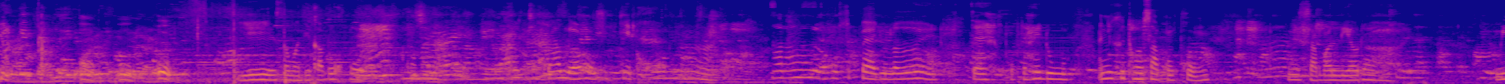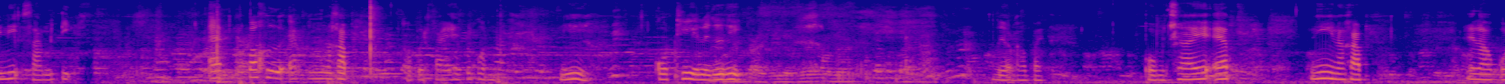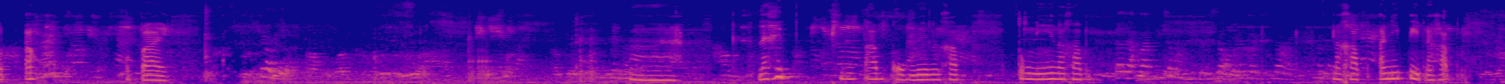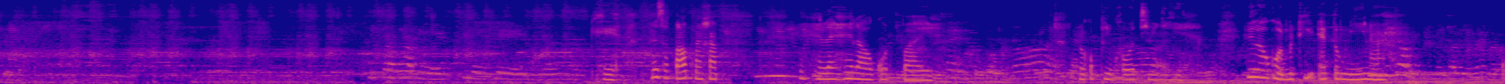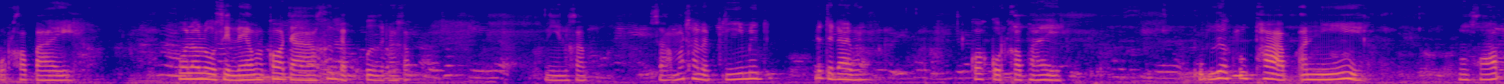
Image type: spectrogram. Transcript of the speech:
หยุดโอ้โอ้โอ้เย่สวัสดีครับทุกคนน้ำเหลือหกสิบเจ็ดคนน่ะตอนนั้นเหลือหกสิบแปดอยู่เลย แต่ผมจะให้ดู อันนี้คือโทรศัพท์ของผม มีสามารถเลี้ยวได้มินิสามมิติ แอปก็คือแอปนี้นะครับขอเปิดไฟให้ทุกคน นี่โคตรเท่เลย เลื่อนเข้าไป ผมใช้แอปนี่นะครับ ให้เรากด เอ้ากดไป และให้พิมพ์ตามผมเลยนะครับ ตรงนี้นะครับนะครับ อันนี้ปิดนะครับ โอเค ให้สต็อปนะครับ ให้ให้เรากดไป แล้วก็พิมพ์คำว่าทีวีดีให้เรากดมาที่แอปตรงนี้นะ กดเข้าไป พอเราโหลดเสร็จแล้วมันก็จะขึ้นแบบเปิดนะครับ นี่นะครับ สามารถทำแบบนี้ไม่ไม่จะได้ไหมก็กดเข้าไป ผมเลือกรูปภาพอันนี้นะครับ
